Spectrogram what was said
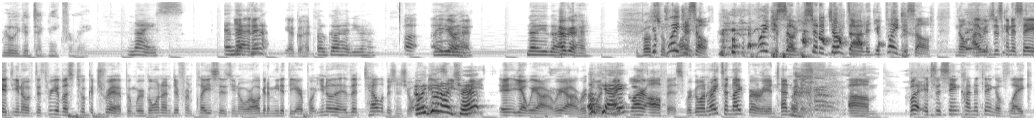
really good technique for me. Nice. And yeah, that and kind it, of yeah. Go ahead. oh go ahead, you go ahead. Uh, No, uh, you go go ahead. No, you go Oh, go ahead. You're both You so played polite. yourself. You played yourself. You should have jumped on it. You played yourself. No, I was just gonna say it. You know, if the three of us took a trip and we're going on different places, you know, we're all gonna meet at the airport. You know, the, the television show. Are we going on a trip? Race. Uh, yeah, we are. We are. We're going Okay. right to our office. We're going right to Nightbury in ten minutes. Um, but it's the same kind of thing of like,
